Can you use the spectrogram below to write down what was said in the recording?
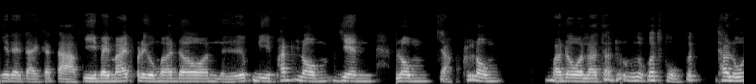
ยี่ใด ๆ ก็ตามมีใบไม้ปลิวมาโดน หรือมีพัดลมเย็นลมจากพัดลมมาโดนแล้วถ้ารู้ก็ถูกก็ถ้ารู้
